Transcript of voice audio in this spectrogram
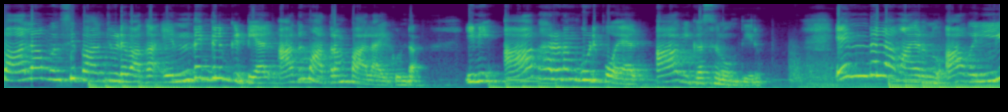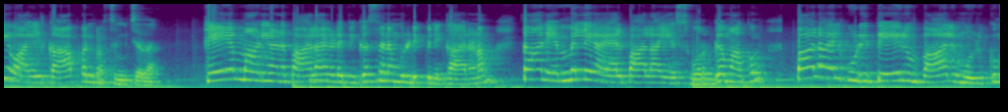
പാലാ മുനിസിപ്പാലിറ്റിയുടെ വക എന്തെങ്കിലും കിട്ടിയാൽ അത് മാത്രം പാലായിക്കൊണ്ട്. ഇനി ആ ഭരണം കൂടി പോയാൽ ആ വികസനവും തീരും. എന്തെല്ലാമായിരുന്നു ആ വലിയ വായിൽ കാപ്പൻ പ്രസംഗിച്ചത്? കെ എം മാണിയാണ് പാലായുടെ വികസന മുരടിപ്പിന് കാരണം. താൻ എം എൽ എ ആയാൽ പാലായെ സ്വർഗമാക്കും പാലായിൽ കൂടി തേനും പാലും ഒഴുക്കും.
